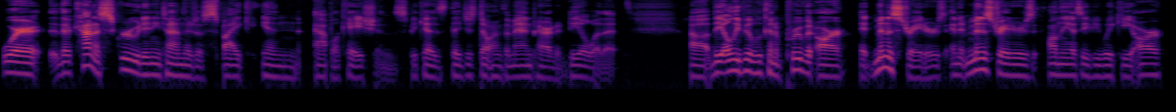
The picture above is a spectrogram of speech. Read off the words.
where they're kind of screwed anytime there's a spike in applications because they just don't have the manpower to deal with it. Uh, the only people who can approve it are administrators, and administrators on the SCP Wiki are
